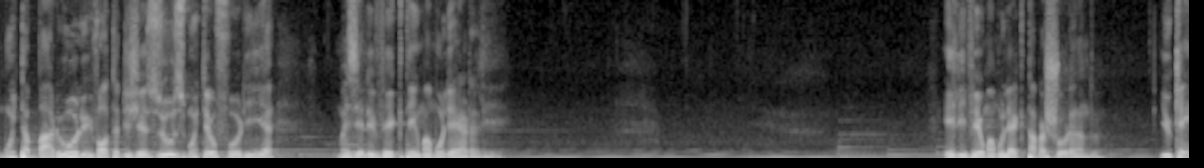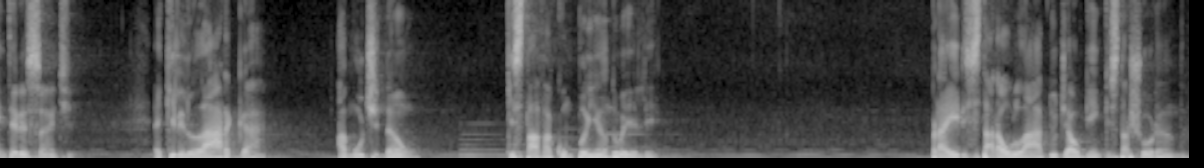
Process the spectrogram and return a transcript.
muita barulho em volta de Jesus, muita euforia, mas ele vê que tem uma mulher ali. Ele vê uma mulher que estava chorando. E o que é interessante é que ele larga a multidão que estava acompanhando ele para ele estar ao lado de alguém que está chorando.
